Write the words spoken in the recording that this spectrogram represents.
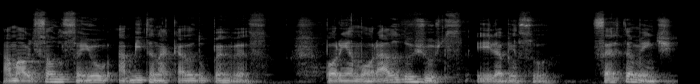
A maldição do Senhor habita na casa do perverso, porém a morada dos justos ele abençoa. Certamente,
